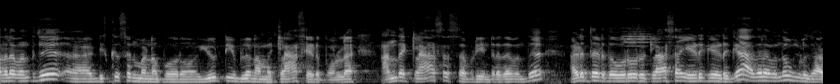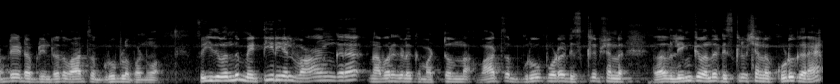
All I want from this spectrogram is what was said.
அதில் வந்துட்டு டிஸ்கஷன் பண்ண போகிறோம் யூடியூப்பில் நம்ம கிளாஸ் எடுப்போம்ல. அந்த கிளாஸஸ் அப்படின்றத வந்து அடுத்தடுத்த ஒரு ஒரு கிளாஸாக எடுக்க எடுக்க அதில் வந்து உங்களுக்கு அப்டேட் அப்படின்றத வாட்ஸ்அப் குரூப்பில் பண்ணுவோம். ஸோ இது வந்து மெட்டீரியல் வாங்குகிற நபர்களுக்கு மட்டும்தான். வாட்ஸ்அப் குரூப்போட டிஸ்கிரிப்ஷனில் அதாவது லிங்க் வந்து டிஸ்கிரிப்ஷனில் கொடுக்குறேன்.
